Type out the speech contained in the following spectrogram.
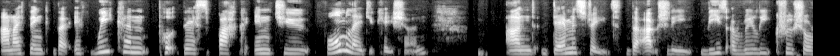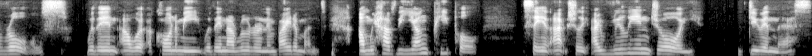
And i think that if we can put this back into formal education and demonstrate that actually these are really crucial roles within our economy, within our rural environment. And we have the young people saying, actually, I really enjoy doing this.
